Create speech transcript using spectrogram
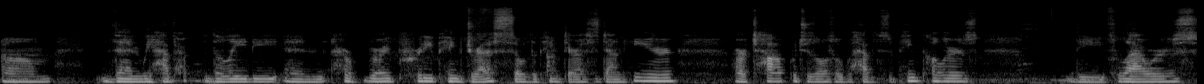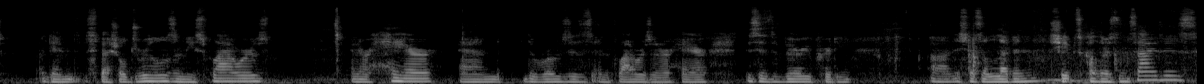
Um, then we have the lady in her very pretty pink dress. So the pink dress is down here. Our top, which is also have this pink colors. The flowers, again, special drills in these flowers. And her hair and the roses and flowers in her hair. This is very pretty. Uh, this has 11 shapes, colors, and sizes.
